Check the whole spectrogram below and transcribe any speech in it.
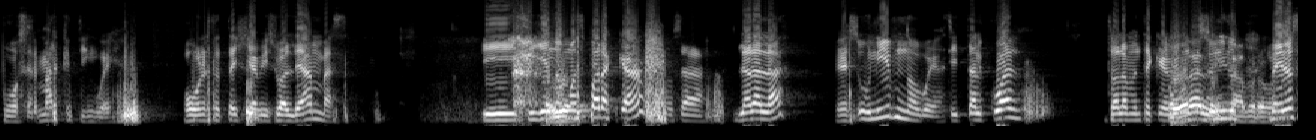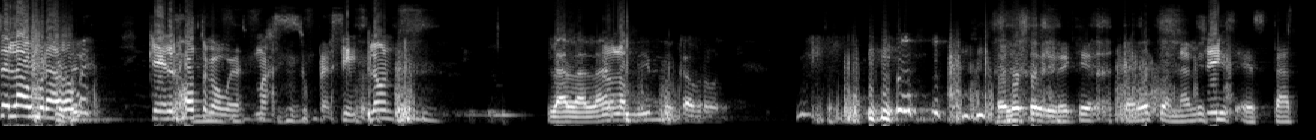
puedo hacer marketing, güey. O una estrategia visual de ambas. Y siguiendo más para acá, o sea, La La La es un himno, güey, así tal cual. Solamente que Órale, es un himno cabrón. menos elaborado, güey, que el otro, güey, es más súper simplón. La la la No lo- es un himno, cabrón. Solo te diré que todo tu análisis Sí. está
